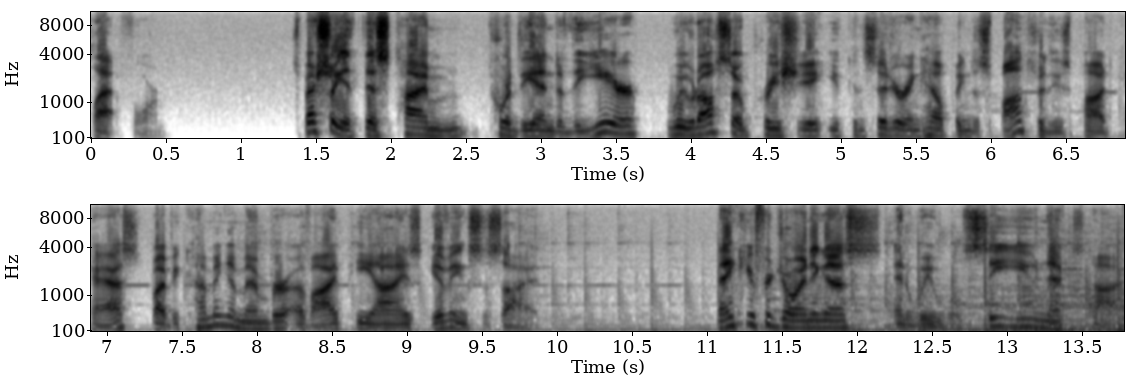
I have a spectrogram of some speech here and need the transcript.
platform. Especially at this time toward the end of the year, we would also appreciate you considering helping to sponsor these podcasts by becoming a member of IPI's Giving Society. Thank you for joining us, and we will see you next time.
